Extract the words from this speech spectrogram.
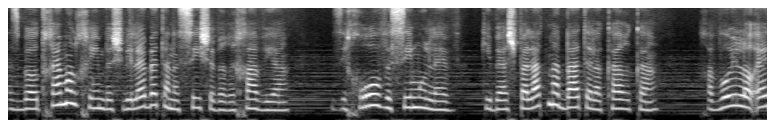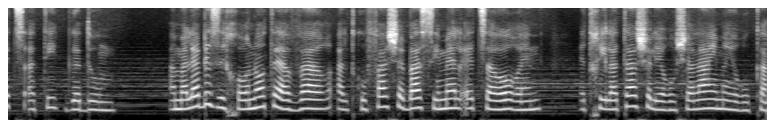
אז בעודכם הולכים בשבילי בית הנשיא שברחביה, זכרו ושימו לב, כי בהשפלת מבט אל הקרקע, חבוי לו עץ עתיק גדום, המלא בזיכרונות העבר על תקופה שבה סימל עץ האורן את תחילתה של ירושלים הירוקה.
